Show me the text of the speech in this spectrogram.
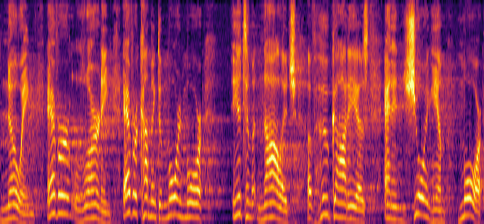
knowing, ever learning, ever coming to more and more intimate knowledge of who God is and enjoying Him more.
